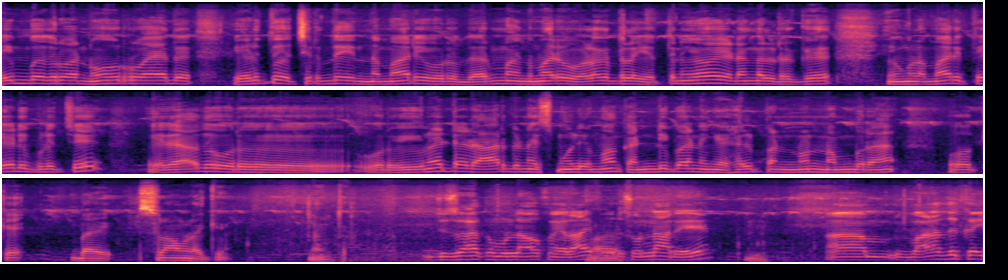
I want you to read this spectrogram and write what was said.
ஐம்பது ரூபா நூறுரூவாயாவது எடுத்து வச்சுருந்து இந்த மாதிரி ஒரு தர்மம் இந்த மாதிரி உலகத்தில் எத்தனையோ இடங்கள் இருக்குது இவங்கள மாதிரி தேடி பிடிச்சி ஏதாவது ஒரு ஒரு யுனைடெட் ஆர்கனைஸ் மூலியமாக கண்டிப்பாக நீங்கள் ஹெல்ப் பண்ணணும்னு நம்புகிறேன் ஓகே பை அஸ்லாம் அலைக்கும் நன்றி. ஜிசாக்குமுல்லா ஹைரா இப்போ இவர் சொன்னார் வலது கை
